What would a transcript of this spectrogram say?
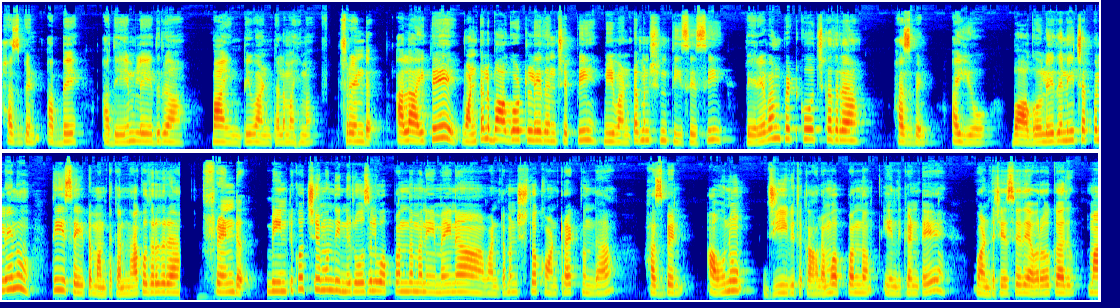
హస్బెండ్ అబ్బే అదేం లేదురా. మా ఇంటి వంటల మహిమ. ఫ్రెండ్ అలా అయితే వంటలు బాగోట్లేదని చెప్పి మీ వంట మనిషిని తీసేసి వేరే వాళ్ళని పెట్టుకోవచ్చు కదరా. హస్బెండ్ అయ్యో బాగోలేదని చెప్పలేను. తీసేయటం అంతకన్నా కుదరదురా. ఫ్రెండ్ మీ ఇంటికి వచ్చే ముందు ఇన్ని రోజులు ఒప్పందం అని ఏమైనా వంట మనిషితో కాంట్రాక్ట్ ఉందా? హస్బెండ్ అవును జీవితకాలం ఒప్పందం. ఎందుకంటే వంట చేసేది ఎవరో కాదు మా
